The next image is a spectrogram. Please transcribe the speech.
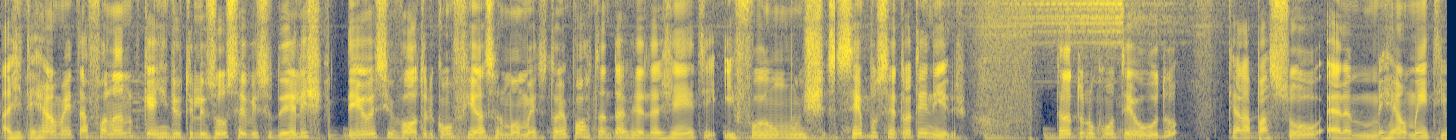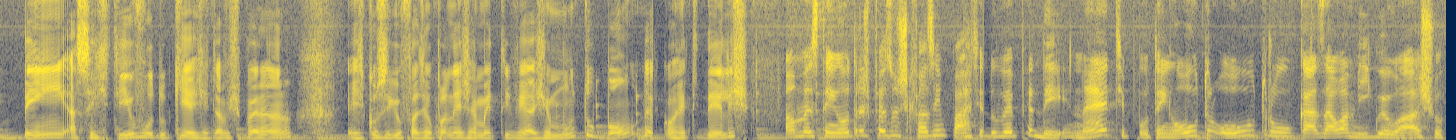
A gente realmente tá falando porque a gente utilizou o serviço deles, deu esse voto de confiança no momento tão importante da vida da gente e fomos 100% atendidos. Tanto no conteúdo que ela passou era realmente bem assertivo do que a gente estava esperando. A gente conseguiu fazer um planejamento de viagem muito bom decorrente deles. Ah, mas tem outras pessoas que fazem parte do VPD, né? Tipo, tem outro outro casal amigo, eu acho.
